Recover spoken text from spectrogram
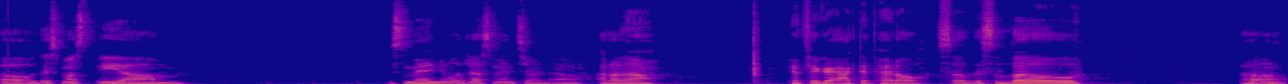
Oh, this must be um this manual adjustments or no? I don't know. Configure active pedal. So this low Oh.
